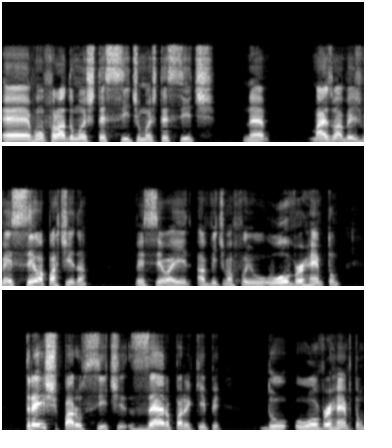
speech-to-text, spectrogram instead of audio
É, vamos falar do Manchester City. O Manchester City, né, mais uma vez venceu a partida. Venceu aí, a vítima foi o Wolverhampton. 3 para o City, 0 para a equipe do Wolverhampton.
